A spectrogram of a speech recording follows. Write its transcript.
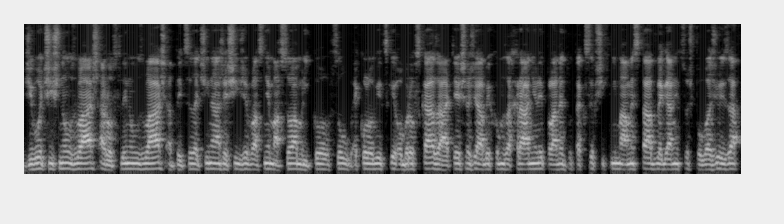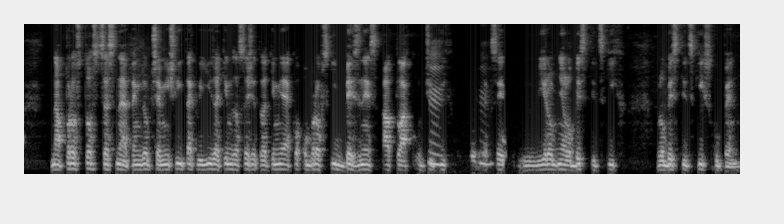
živočišnou zvlášť a rostlinnou zvlášť a teď se začíná řešit, že vlastně maso a mlíko jsou ekologicky obrovská zátěž a že abychom zachránili planetu, tak se všichni máme stát vegany, což považuji za naprosto zcesné. Ten, kdo přemýšlí, tak vidí zatím zase, že to zatím je jako obrovský biznis a tlak určitých hmm. jaksi výrobně lobistických, lobistických skupin.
